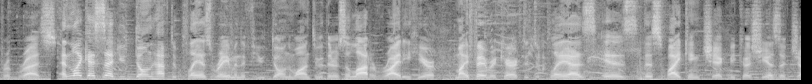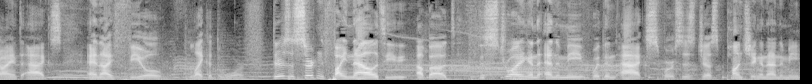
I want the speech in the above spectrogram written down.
progress. And like I said, you don't have to play as Rayman if you don't want to. There's a lot of variety here. My favorite character to play as is this Viking chick because she has a giant axe, and I feel like a dwarf. There's a certain finality about destroying an enemy with an axe versus just punching an enemy.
